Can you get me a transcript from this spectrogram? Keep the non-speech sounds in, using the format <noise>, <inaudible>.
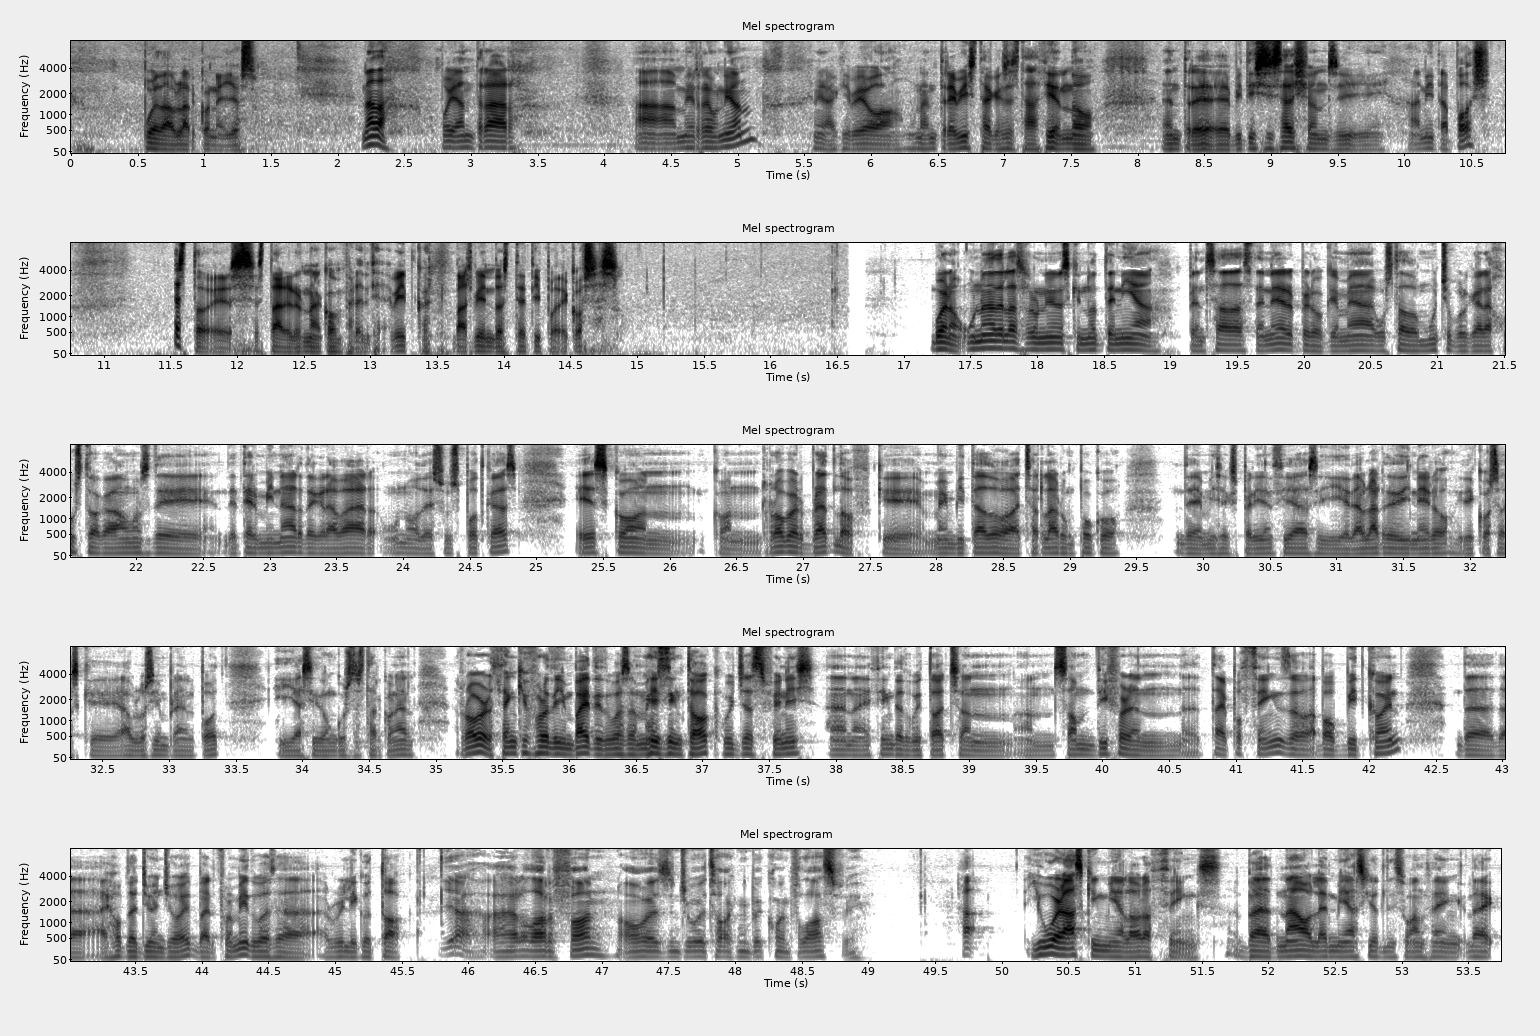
pueda hablar con ellos. Nada, voy a entrar a mi reunión. Mira, aquí veo una entrevista que se está haciendo entre BTC Sessions y Anita Posh. Esto es estar en una conferencia de Bitcoin, vas viendo este tipo de cosas. Bueno, una de las reuniones que no tenía pensadas tener, pero que me ha gustado mucho porque ahora justo acabamos de, terminar de grabar uno de sus podcasts, es con, con Robert Bradloff, que me ha invitado a charlar un poco de mis experiencias y de hablar de dinero y de cosas que hablo siempre en el pod y ha sido un gusto estar con él. Robert, thank you for the invite. It was an amazing talk. We just finished and I think that we touched on, on some different uh, type of things about Bitcoin that uh, I hope that you enjoyed. But for me, it was a, a, really good talk. Yeah, I had a lot of fun. Always enjoy talking Bitcoin philosophy. you were asking me a lot of things, but now let me ask you at least one thing. Like,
